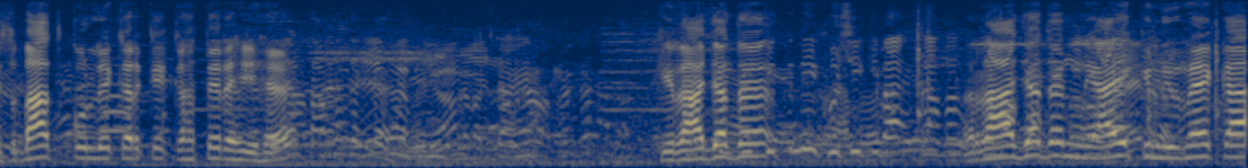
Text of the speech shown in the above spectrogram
इस बात को लेकर के कहते रही है कि राजद खुशी की बात राजद न्यायिक निर्णय का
